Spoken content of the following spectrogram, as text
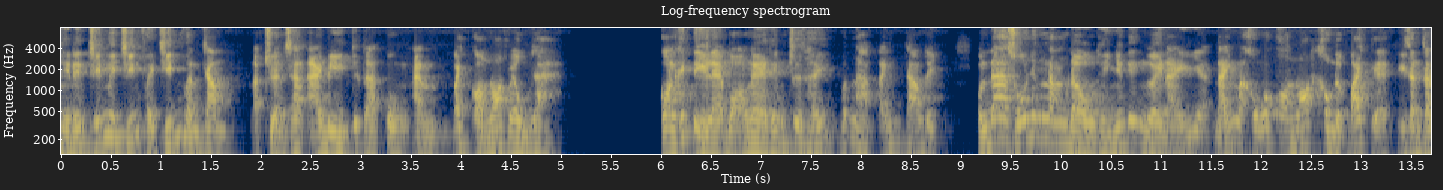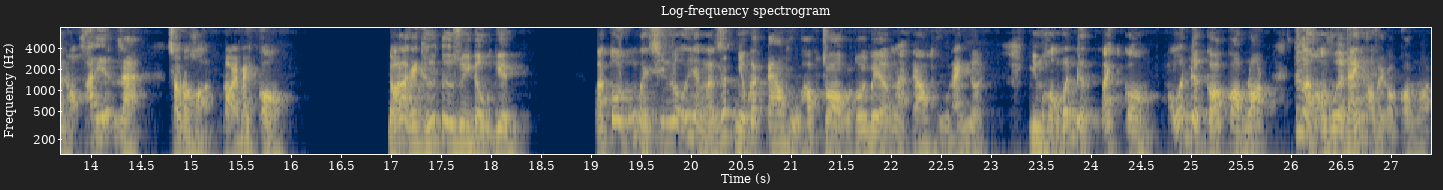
thì đến 99,9% là chuyển sang IB tức là cùng ăn bách com lót với ông già. Còn cái tỷ lệ bỏ nghề thì cũng chưa thấy vẫn nạp đánh giao dịch còn đa số những năm đầu thì những cái người này đánh mà không có com lót không được bách thì, thì dần dần họ phát hiện ra sau đó họ đòi bách com đó là cái thứ tư duy đầu tiên. Và tôi cũng phải xin lỗi rằng là rất nhiều các cao thủ học trò của tôi bây giờ cũng là cao thủ đánh rồi. Nhưng họ vẫn được bách com họ vẫn được có com lót. Tức là họ vừa đánh họ phải có com lót.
